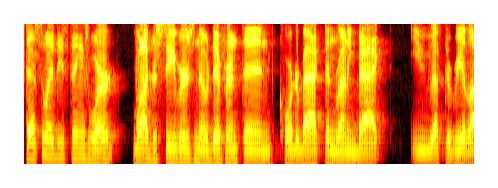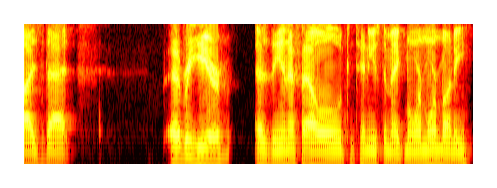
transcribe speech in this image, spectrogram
that's the way these things work. Wide receivers no different than quarterback than running back. You have to realize that every year as the NFL continues to make more and more money,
